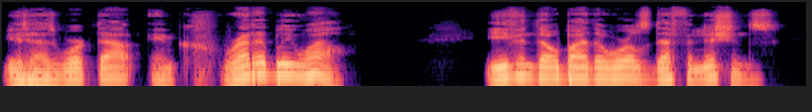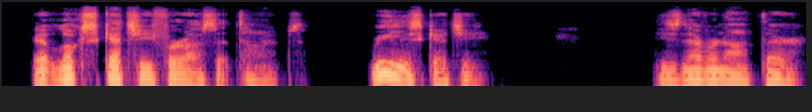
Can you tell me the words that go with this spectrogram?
It has worked out incredibly well, even though by the world's definitions, it looks sketchy for us at times. Really sketchy. He's never not there.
